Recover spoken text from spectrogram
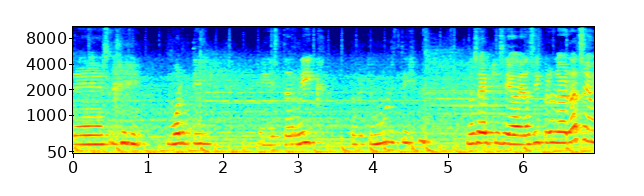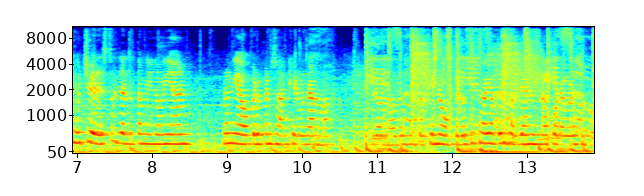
Este Morty, este Rick, Rick y Morty. No sé qué se iba a ver así, pero la verdad se ve muy chévere. Esto ya también lo habían planeado, pero pensaban que era un arma. Pero no, resultó que no. Pero sí se había pensado ya en una colaboración con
